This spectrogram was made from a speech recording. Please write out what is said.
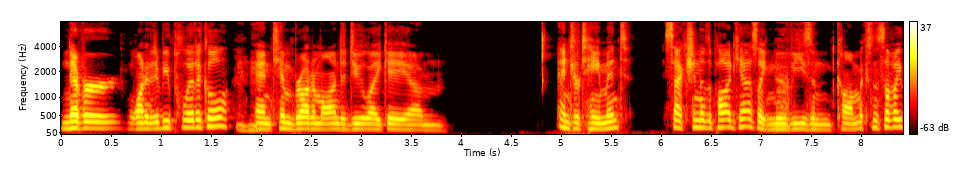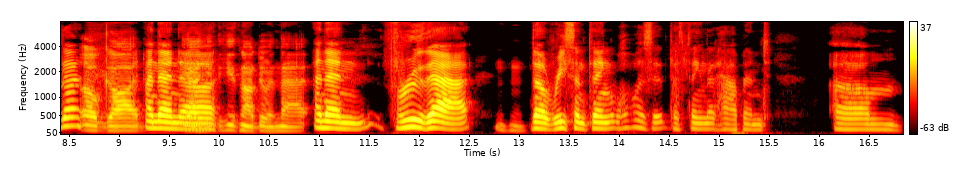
never wanted to be political, Mhm. and Tim brought him on to do like a um entertainment section of the podcast, like Yeah. movies and comics and stuff like that. Oh God. And then yeah, uh, he's not doing that. and then through that, hmm the recent thing, what was it? The thing that happened, um,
